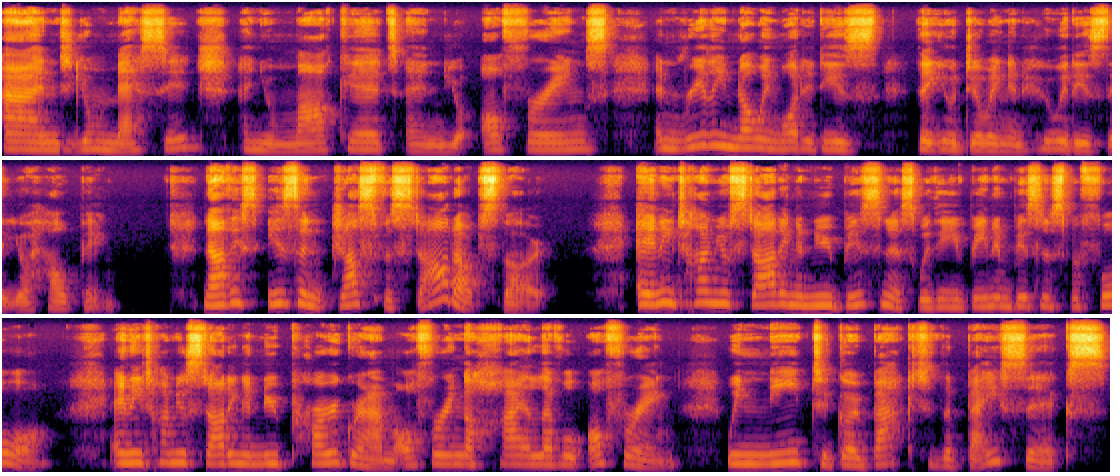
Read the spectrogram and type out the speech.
and your message and your market and your offerings and really knowing what it is that you're doing and who it is that you're helping. Now, this isn't just for startups though. Anytime you're starting a new business, whether you've been in business before, anytime you're starting a new program, offering a higher level offering, we need to go back to the basics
